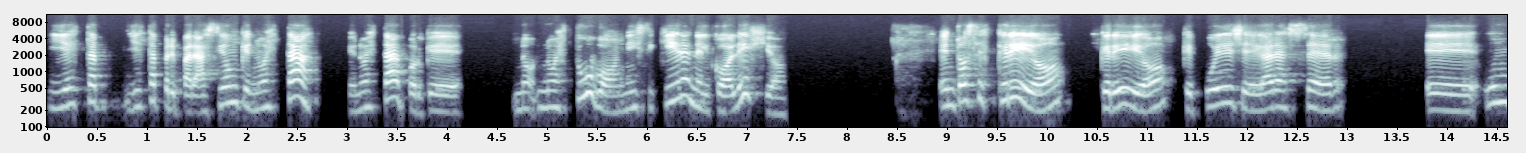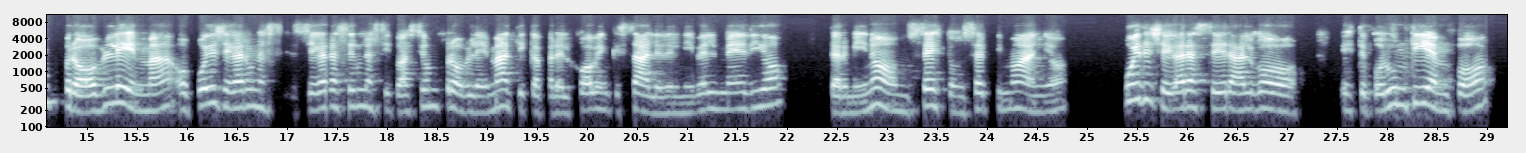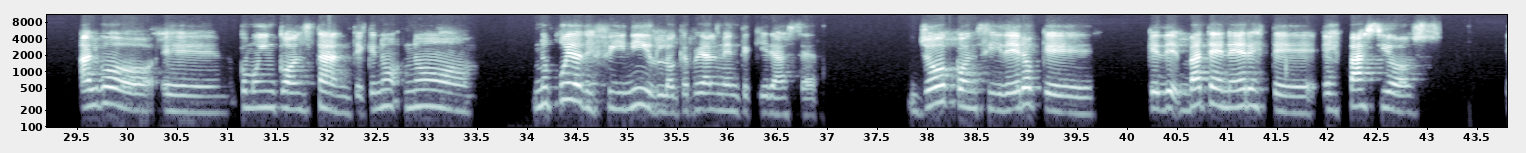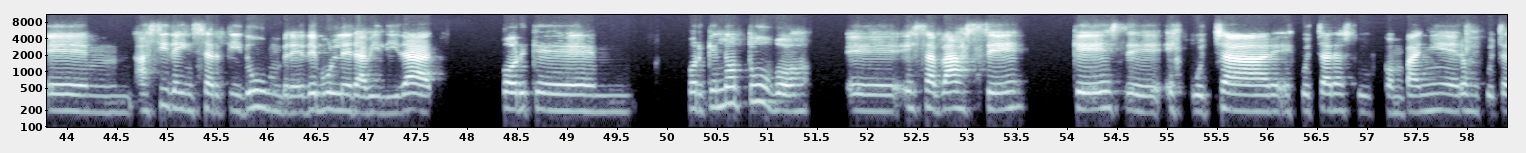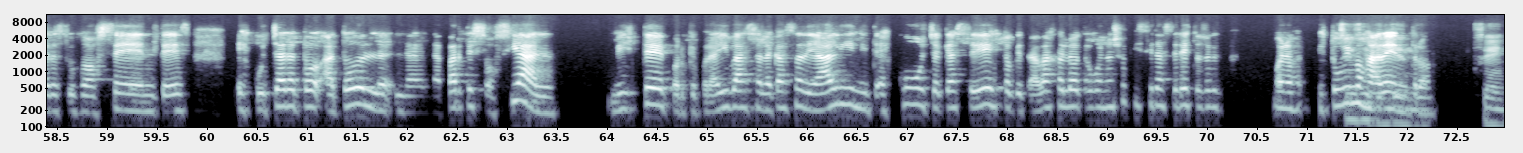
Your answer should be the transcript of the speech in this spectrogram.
y, esta, y esta preparación que no está, que no está porque no, no estuvo ni siquiera en el colegio. Entonces creo, creo que puede llegar a ser eh, un problema o puede llegar, llegar a ser una situación problemática para el joven que sale del nivel medio, terminó un sexto, un séptimo año, puede llegar a ser algo este, por un tiempo, algo eh, como inconstante, que no, no, no pueda definir lo que realmente quiere hacer. Yo considero que, que va a tener este, espacios Em, así de incertidumbre, de vulnerabilidad, porque, porque no tuvo eh, esa base que es eh, escuchar, escuchar a sus compañeros, escuchar a sus docentes, escuchar a, a toda la, parte social, ¿viste? Porque por ahí vas a la casa de alguien y te escucha, que hace esto, que trabaja el otro, bueno, yo quisiera hacer esto, bueno, estuvimos adentro.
